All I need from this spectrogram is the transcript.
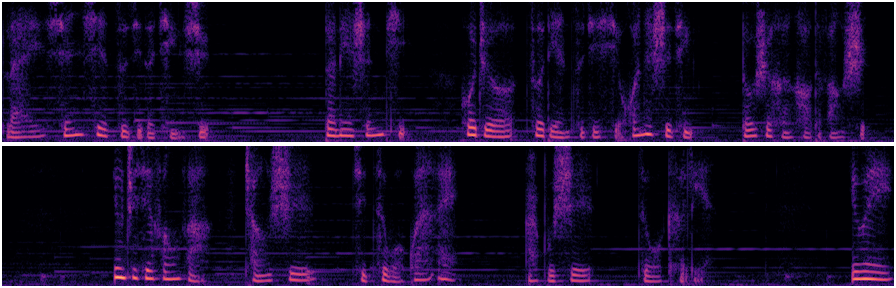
来宣泄自己的情绪，锻炼身体，或者做点自己喜欢的事情。都是很好的方式。用这些方法尝试去自我关爱，而不是自我可怜。因为，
